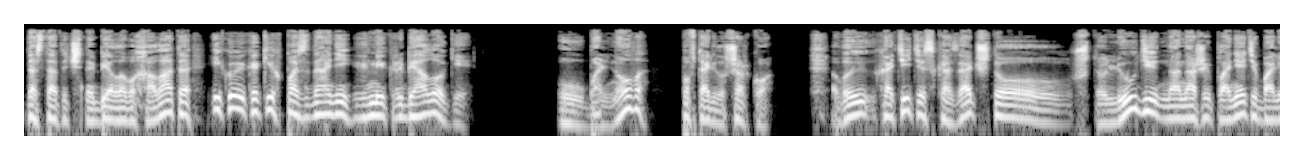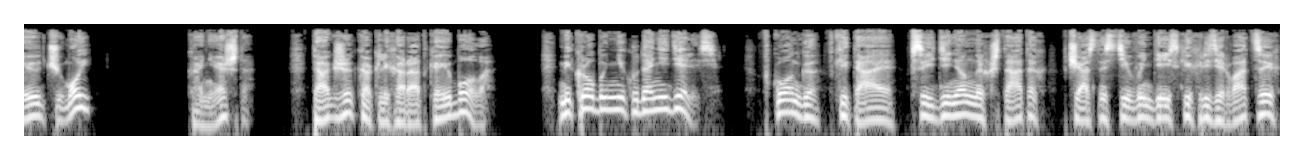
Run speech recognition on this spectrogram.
Достаточно белого халата и кое-каких познаний в микробиологии. «У больного?» — повторил Шарко. «Вы хотите сказать, что... что люди на нашей планете болеют чумой?» «Конечно. Так же, как лихорадка Эбола. Микробы никуда не делись. В Конго, в Китае, в Соединенных Штатах, частности в индейских резервациях,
